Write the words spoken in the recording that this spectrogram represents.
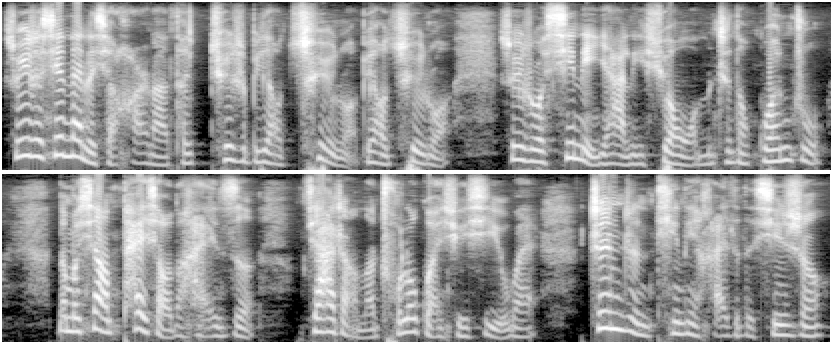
所以说现在的小孩呢，他确实比较脆弱，比较脆弱，所以说心理压力需要我们真的关注。那么像太小的孩子，家长呢，除了管学习以外，真正听听孩子的心声。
